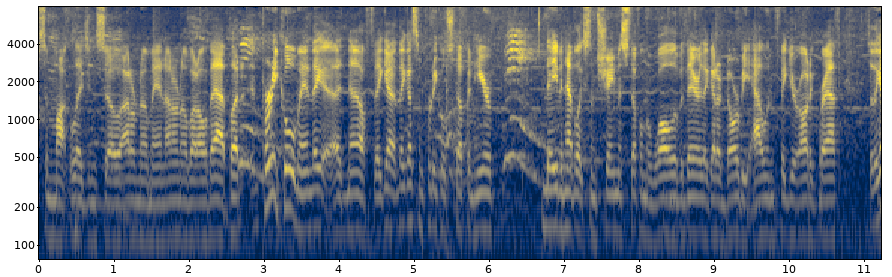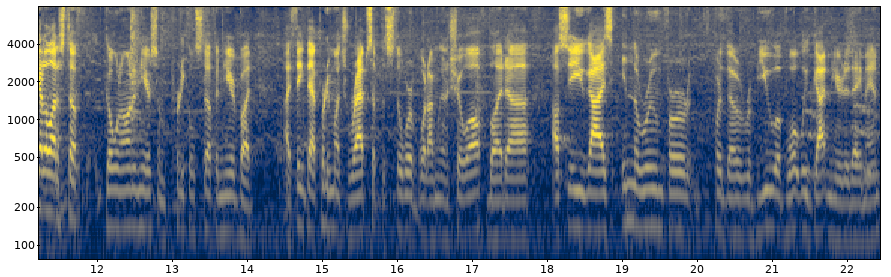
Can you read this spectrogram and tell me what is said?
some MOC legends, so I don't know, man. I don't know about all that, but pretty cool, man. They enough. They got they got some pretty cool stuff in here. They even have like some Sheamus stuff on the wall over there. They got a Darby Allin figure autograph. So they got a lot of stuff going on in here, some pretty cool stuff in here, but I think that pretty much wraps up the store of what I'm going to show off, but uh, I'll see you guys in the room for, for the review of what we've gotten here today, man.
